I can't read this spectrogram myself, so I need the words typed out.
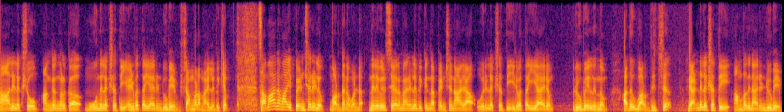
നാല് ലക്ഷവും അംഗങ്ങൾക്ക് മൂന്ന് ലക്ഷത്തി എഴുപത്തയ്യായിരം രൂപയും ശമ്പളമായി ലഭിക്കും. സമാനമായി പെൻഷനിലും വർധനവുണ്ട്. നിലവിൽ ചെയർമാന് ലഭിക്കുന്ന പെൻഷനായ ഒരു ലക്ഷത്തി ഇരുപത്തയ്യായിരം രൂപയിൽ നിന്നും അത് വർദ്ധിച്ച് രണ്ട് ലക്ഷത്തി അമ്പതിനായിരം രൂപയും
